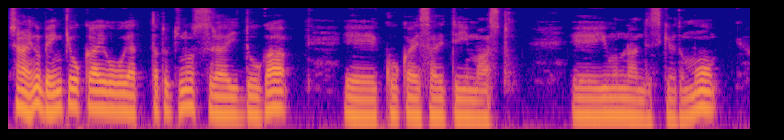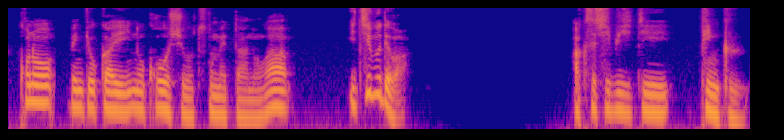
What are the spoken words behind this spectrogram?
社内の勉強会をやった時のスライドが、えー公開されていますとえーいうものなんですけれども、この勉強会の講師を務めたのが、一部では、アクセシビリティピンク、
